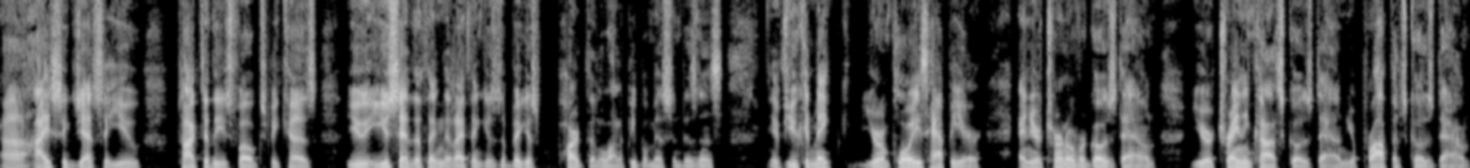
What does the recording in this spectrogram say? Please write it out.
uh, I suggest that you talk to these folks because you you said the thing that I think is the biggest part that a lot of people miss in business. If you can make your employees happier and your turnover goes down, your training costs goes down, your profits goes down,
